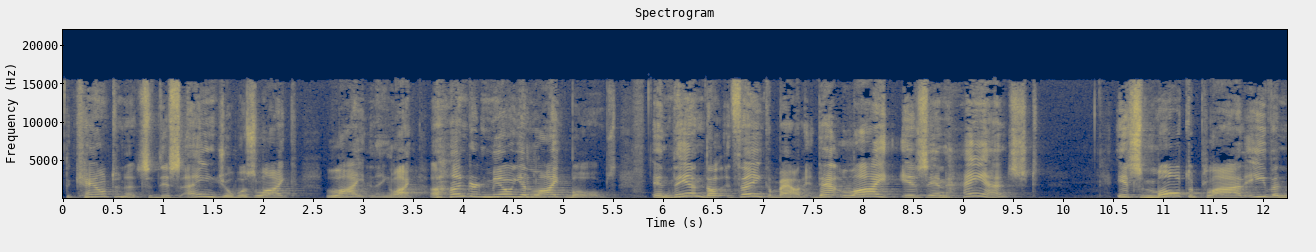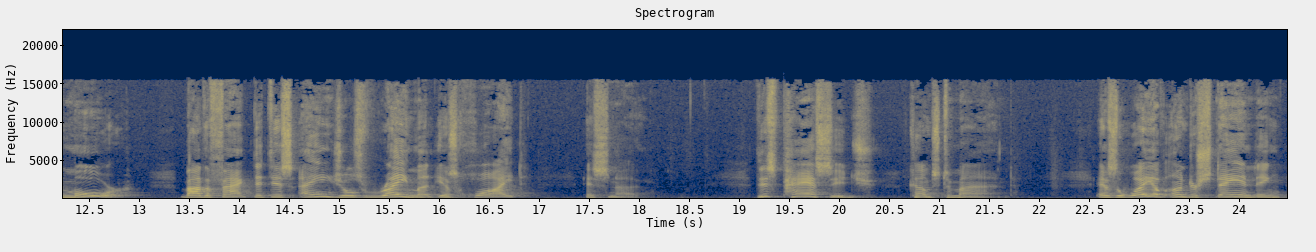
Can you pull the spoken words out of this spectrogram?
The countenance of this angel was like lightning, like a hundred million light bulbs. And then the, think about it that light is enhanced it's multiplied even more by the fact that this angel's raiment is white as snow. This passage comes to mind as a way of understanding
